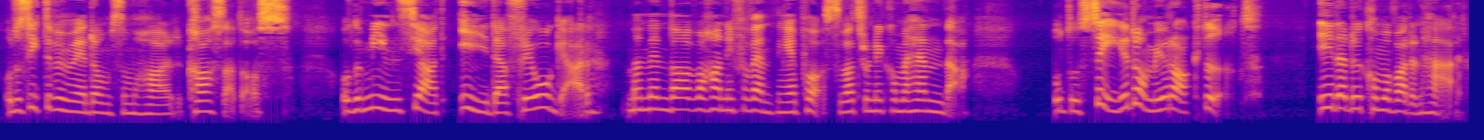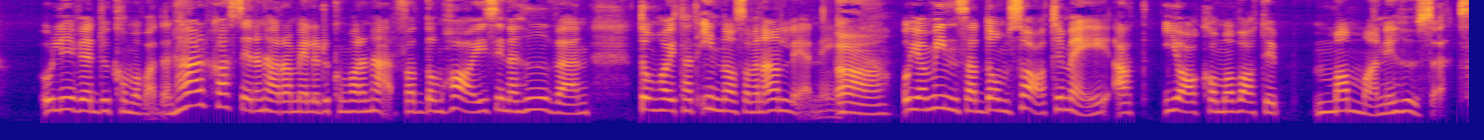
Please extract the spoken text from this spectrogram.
Och då sitter vi med de som har kasat oss. Och då minns jag att Ida frågar, men, men vad, vad har ni förväntningar på oss? Vad tror ni kommer hända? Och då säger de ju rakt ut. Ida, du kommer vara den här. Olivia, du kommer vara den här. Chasse, den här. Amelia, du kommer vara den här. För att de har ju sina huvuden, de har ju tagit in oss av en anledning. Ja. Och jag minns att de sa till mig att jag kommer vara typ mamman i huset.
